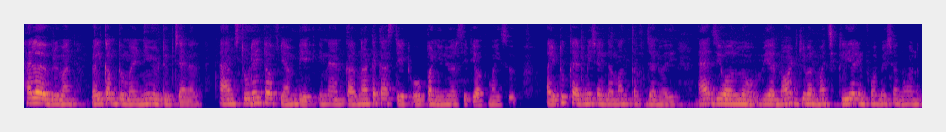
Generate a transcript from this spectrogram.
Hello everyone, welcome to my new YouTube channel. I am student of MBA in an Karnataka State Open University of Mysore. I took admission in the month of January. As you all know, we are not given much clear information on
